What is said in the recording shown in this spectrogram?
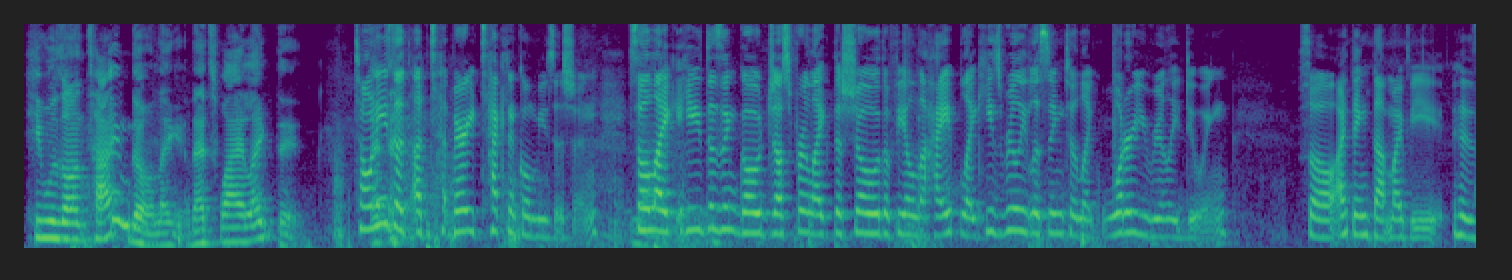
He was on time though. Like that's why I liked it. Tony's a, a te- very technical musician. So like he doesn't go just for like the show, the feel, the hype. Like he's really listening to like what are you really doing. So I think that might be his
